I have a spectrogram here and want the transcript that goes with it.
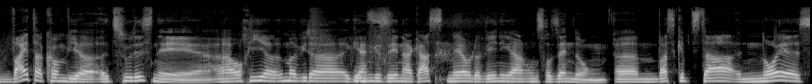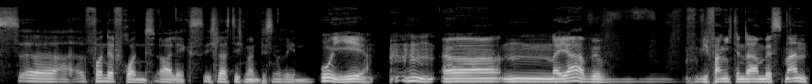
Weiter kommen wir äh, zu Disney. Äh, auch hier immer wieder gern gesehener Gast, mehr oder weniger an unserer Sendung. Ähm, was gibt's da Neues äh, von der Front, Alex? Ich lass dich mal ein bisschen reden. Oh je. äh, naja, wir, wie fange ich denn da am besten an?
